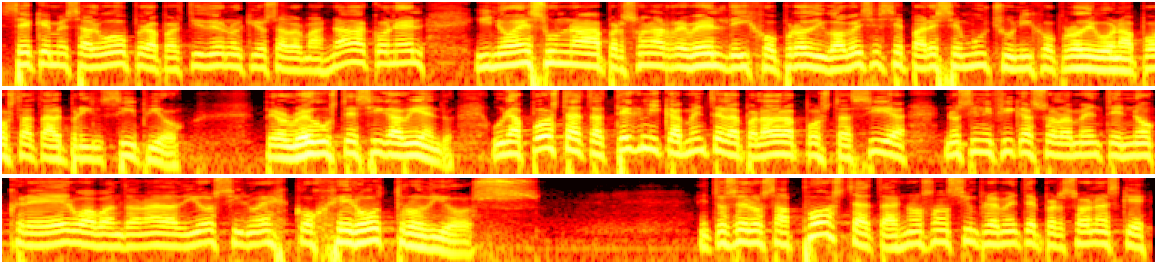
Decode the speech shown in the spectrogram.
sé que me salvó, pero a partir de hoy no quiero saber más nada con Él. Y no es una persona rebelde, hijo pródigo. A veces se parece mucho un hijo pródigo, un apóstata al principio, pero luego usted siga viendo. Un apóstata, técnicamente la palabra apostasía no significa solamente no creer o abandonar a Dios, sino escoger otro Dios. Entonces los apóstatas no son simplemente personas que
